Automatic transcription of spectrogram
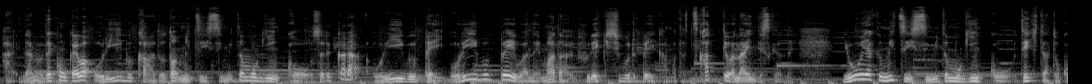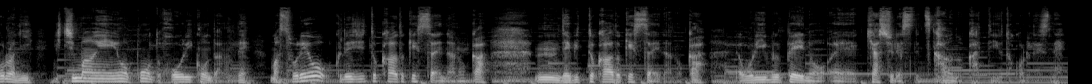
はい、なので今回はオリーブカードと三井住友銀行それからオリーブペイオリーブペイはねまだフレキシブルペイかまだ使ってはないんですけどねようやく三井住友銀行できたところに1万円をポンと放り込んだので、まあ、それをクレジットカード決済なのか、うん、デビットカード決済なのか、オリーブペイの、えー、キャッシュレスで使うのかっていうところですね。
